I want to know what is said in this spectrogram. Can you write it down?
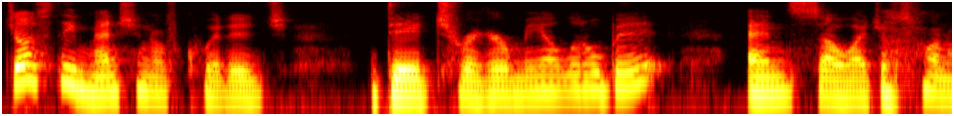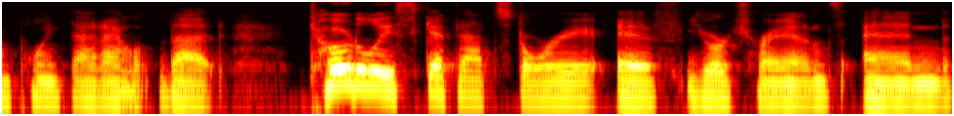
Just the mention of Quidditch did trigger me a little bit. And so I just want to point that out that totally skip that story if you're trans and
